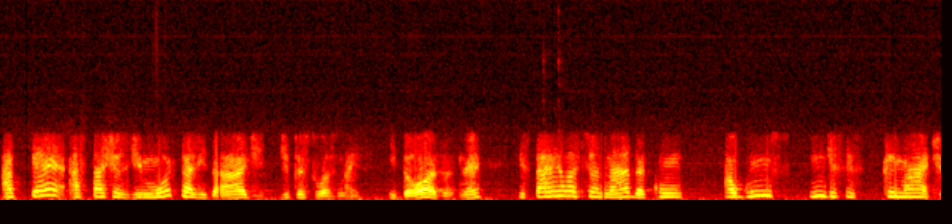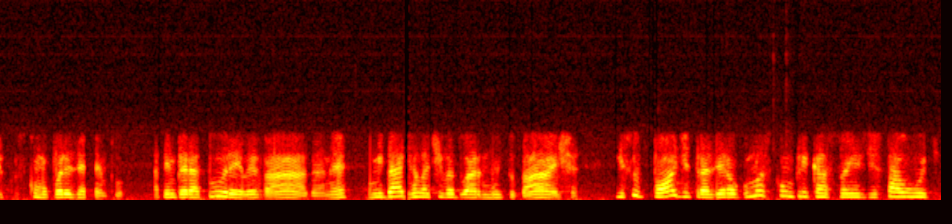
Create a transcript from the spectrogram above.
Até as taxas de mortalidade de pessoas mais idosas, né, está relacionada com alguns índices climáticos, como por exemplo a temperatura elevada, né, umidade relativa do ar muito baixa. Isso pode trazer algumas complicações de saúde.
